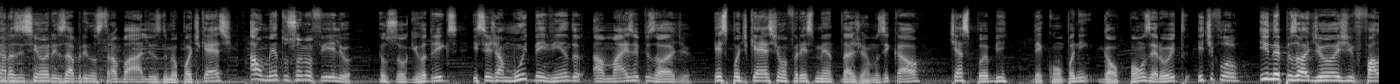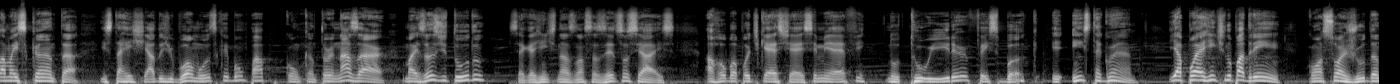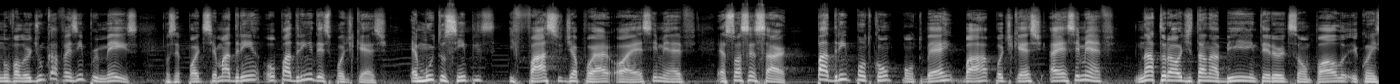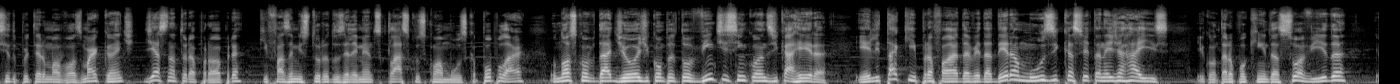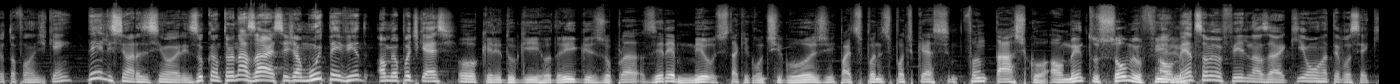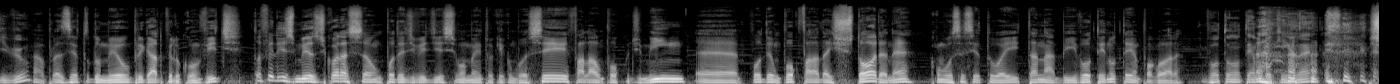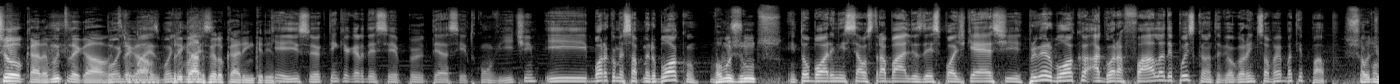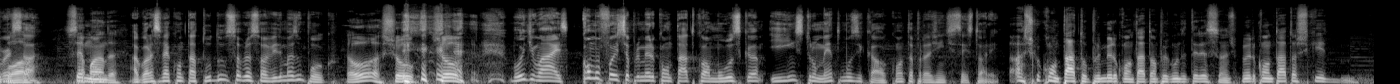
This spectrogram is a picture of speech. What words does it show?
senhoras e senhores, abrindo os trabalhos do meu podcast Aumenta o Som Meu Filho. Eu sou o Gui Rodrigues e seja muito bem-vindo a mais um episódio. Esse podcast é um oferecimento da Jam Musical, Chess Pub, The Company, Galpão 08 e Tiflow. E no episódio de hoje, Fala Mais Canta, está recheado de boa música e bom papo com o cantor Nazar. Mas antes de tudo, segue a gente nas nossas redes sociais, arroba podcast ASMF, no Twitter, Facebook e Instagram. E apoia a gente no Padrim. Com a sua ajuda, no valor de um cafezinho por mês, você pode ser madrinha ou padrinho desse podcast. É muito simples e fácil de apoiar o ASMF. É só acessar padrim.com.br barra podcast ASMF. Natural de Tanabi, interior de São Paulo, e conhecido por ter uma voz marcante, de assinatura própria, que faz a mistura dos elementos clássicos com a música popular, o nosso convidado de hoje completou 25 anos de carreira e ele está aqui para falar da verdadeira música sertaneja raiz e contar um pouquinho da sua vida. Eu tô falando de quem? Dele, senhoras e senhores, o cantor Nazar. Seja muito bem-vindo ao meu podcast. Ô, querido Gui Rodrigues, o prazer é meu estar aqui contigo hoje, participando desse podcast fantástico. Aumento o som, meu filho. Aumento o som, meu filho, Nazar. Que honra ter você aqui, viu? Ah, o prazer é tudo meu. Obrigado pelo convite. Tô feliz mesmo, de coração, poder dividir esse momento aqui com você, falar um pouco de mim, é, poder um pouco falar da história, né? Como você citou aí, Tanabi. Voltei no tempo agora. Voltou no tempo um pouquinho, né? Show, cara. Muito legal. Bom muito demais, legal. bom Obrigado demais. pelo carinho, querido. Que isso, eu que tenho que agradecer por ter aceito o convite. E bora começar o primeiro bloco? Vamos juntos. Então bora iniciar os trabalhos desse podcast. Primeiro bloco, agora fala, depois canta, viu? Agora a gente só vai bater papo. Show de conversar. bola. Você Tá manda. Agora você vai contar tudo sobre a sua vida e mais um pouco. Ô, show, show. Bom demais. Como foi seu primeiro contato com a música e instrumento musical? Conta pra gente essa história aí. Acho que o contato, o primeiro contato é uma pergunta interessante. O primeiro contato, acho que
